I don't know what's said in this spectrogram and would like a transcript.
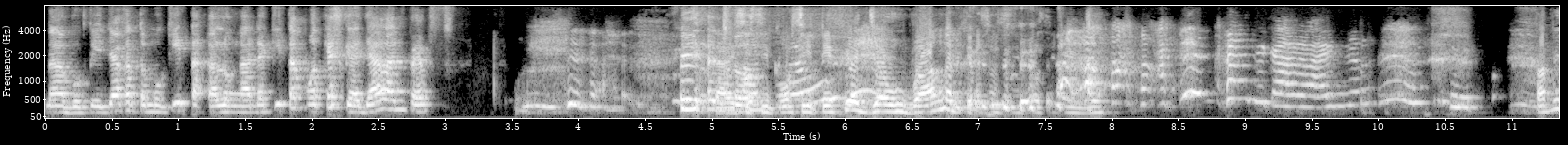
Nah buktinya ketemu kita. Kalau nggak ada kita podcast gak jalan Feb. Iya Dari dong. sisi positifnya jauh banget ya sisi positifnya. Tapi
